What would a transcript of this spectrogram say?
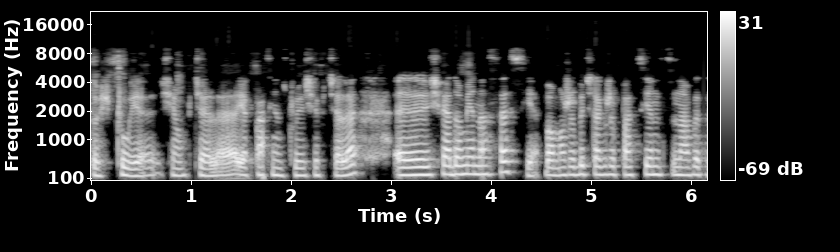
ktoś czuje się w ciele, jak pacjent czuje się w ciele, yy, świadomie na sesję, bo może być tak, że pacjent nawet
